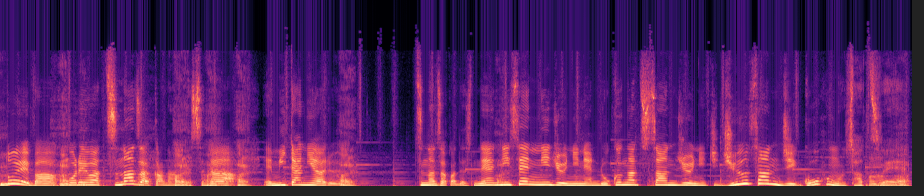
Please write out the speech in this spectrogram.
例えばこれは綱坂なんですが、はい。はい。はい。え三田にあるはい。綱坂ですね、はい。2022年6月30日13時5分撮影、はい。はい。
